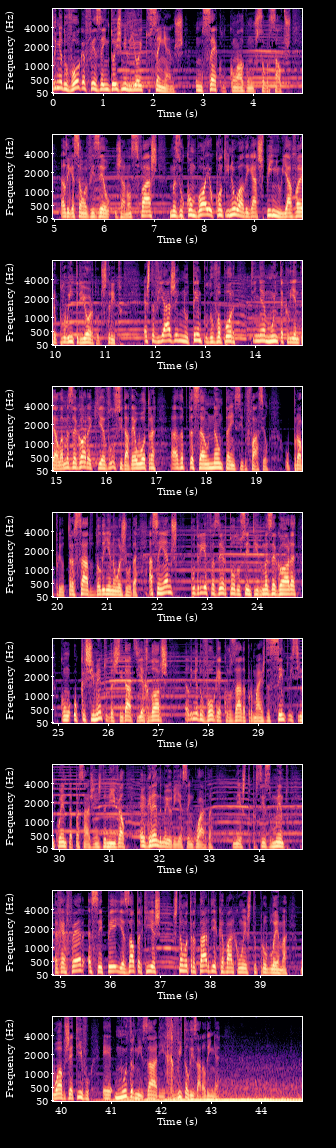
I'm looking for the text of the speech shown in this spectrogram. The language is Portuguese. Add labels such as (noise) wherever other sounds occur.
A linha do Voga fez em 2008 100 anos, um século com alguns sobressaltos. A ligação a Viseu já não se faz, mas o comboio continua a ligar Espinho e Aveiro pelo interior do distrito. Esta viagem, no tempo do vapor, tinha muita clientela, mas agora que a velocidade é outra, a adaptação não tem sido fácil. O próprio traçado da linha não ajuda. Há 100 anos poderia fazer todo o sentido, mas agora, com o crescimento das cidades e arredores, a linha do Vogue é cruzada por mais de 150 passagens de nível, a grande maioria sem guarda. Neste preciso momento, a Refer, a CP e as autarquias estão a tratar de acabar com este problema. O objetivo é modernizar e revitalizar a linha.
